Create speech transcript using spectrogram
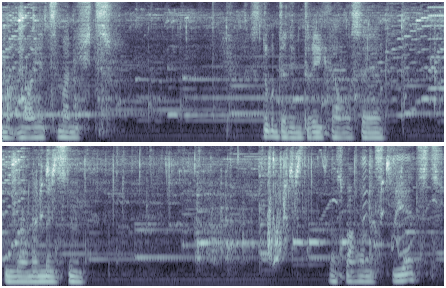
Machen wir jetzt mal nichts. Sind unter dem Drehkarussell. Lila Münzen. Was machen wir mit die jetzt?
